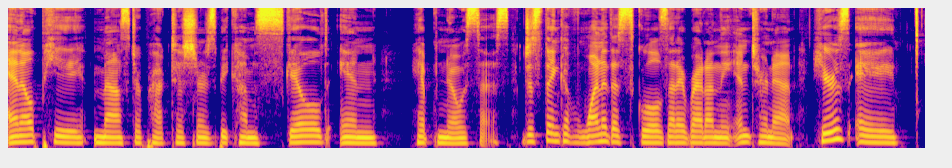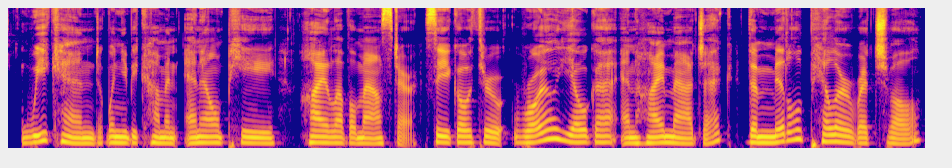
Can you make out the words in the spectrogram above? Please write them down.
NLP master practitioners become skilled in hypnosis. Just think of one of the schools that I read on the internet. Here's a weekend when you become an NLP high level master. So you go through royal yoga and high magic, the middle pillar ritual,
